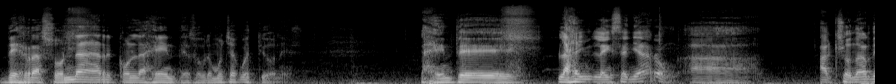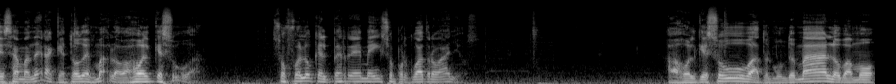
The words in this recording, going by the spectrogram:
de razonar con la gente sobre muchas cuestiones, la gente la, la enseñaron a accionar de esa manera, que todo es malo, abajo el que suba. Eso fue lo que el PRM hizo por cuatro años. Abajo el que suba, todo el mundo es malo, vamos...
